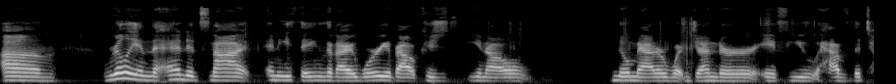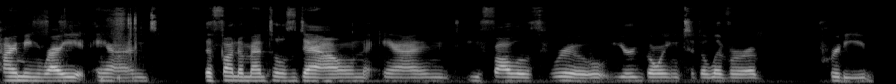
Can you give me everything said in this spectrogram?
um really in the end it's not anything that I worry about cuz you know no matter what gender if you have the timing right and the fundamentals down and you follow through you're going to deliver a pretty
